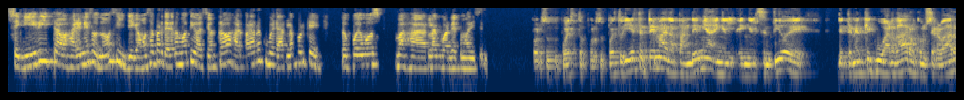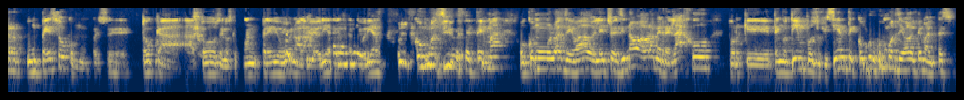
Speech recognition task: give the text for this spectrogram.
seguir y trabajar en eso, ¿no? Si llegamos a perder esa motivación, trabajar para recuperarla porque no podemos bajar la guardia, como dicen. Por supuesto, por supuesto. Y este tema de la pandemia en el, en el sentido de, de tener que guardar o conservar un peso, como pues eh, toca a todos en los que están previo, bueno, a la mayoría de las categorías, ¿cómo ha sido este tema o cómo lo has llevado el hecho de decir, no, ahora me relajo porque tengo tiempo suficiente? ¿Cómo, cómo has llevado el tema del peso?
